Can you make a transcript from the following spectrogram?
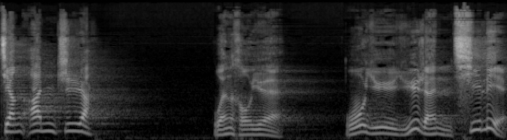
将安之啊？”文侯曰：“吾与愚人期猎，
